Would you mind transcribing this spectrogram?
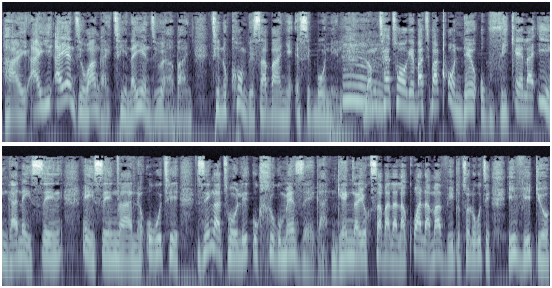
hayi ayenziwanga yithina ayenziwe abanye. Thina ukukhombisa abanye esikubonile. Hmm. lo mthetho ke bathi baqonde ukuvikela izingane ezisencane ukuthi zingatholi ukuhlukumezeka ngenxa yokusabalala kwalama video uthola ukuthi ivideo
